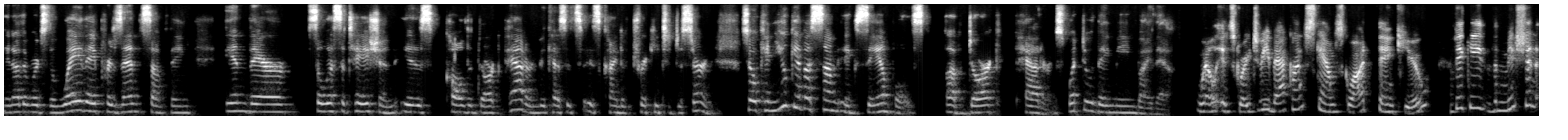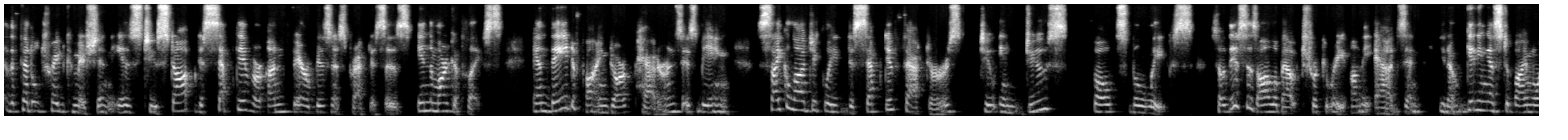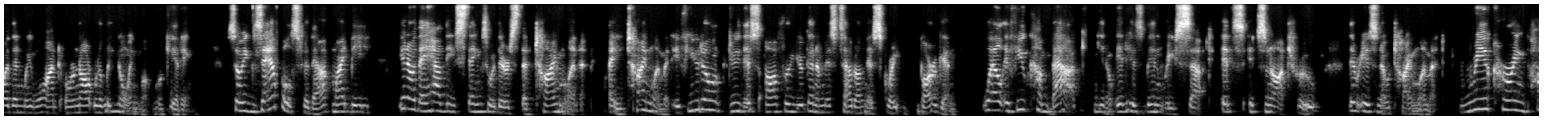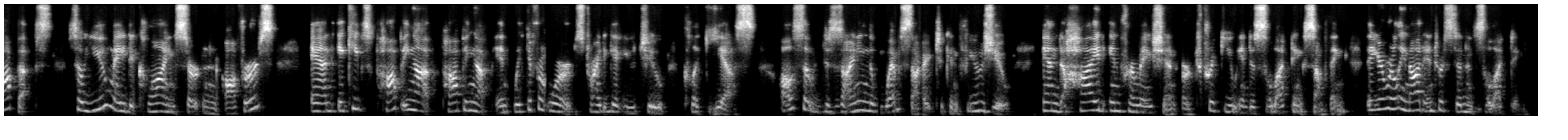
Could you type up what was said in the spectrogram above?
In other words, the way they present something in their solicitation is called a dark pattern because it's, it's kind of tricky to discern. So, can you give us some examples of dark patterns? What do they mean by that? Well, it's great to be back on Scam Squad. Thank you. Vicki, the mission of the Federal Trade Commission is to stop deceptive or unfair business practices in the marketplace. And they define dark patterns as being psychologically deceptive factors to induce false beliefs. So this is all about trickery on the ads and, you know, getting us to buy more than we want or not really knowing what we're getting. So examples for that might be you know, they have these things where there's the time limit, a time limit. If you don't do this offer, you're going to miss out on this great bargain. Well, if you come back, you know, it has been reset. It's it's not true. There is no time limit. Reoccurring pop-ups. So you may decline certain offers and it keeps popping up, popping up in, with different words, trying to get you to click yes. Also, designing the website to confuse you and hide information or trick you into selecting something that you're really not interested in selecting.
